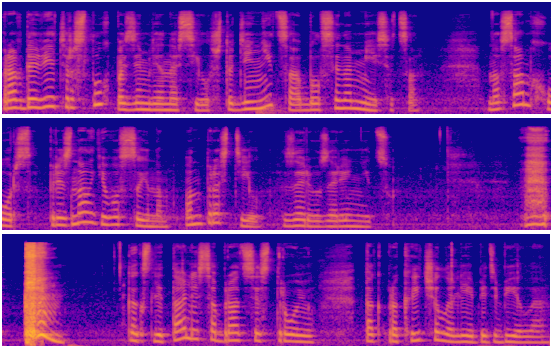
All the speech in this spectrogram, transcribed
Правда, ветер слух по земле носил, что Деница был сыном месяца. Но сам Хорс признал его сыном, он простил Зарю Зареницу. Как слетались брат с сестрою, так прокричала лебедь белая.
